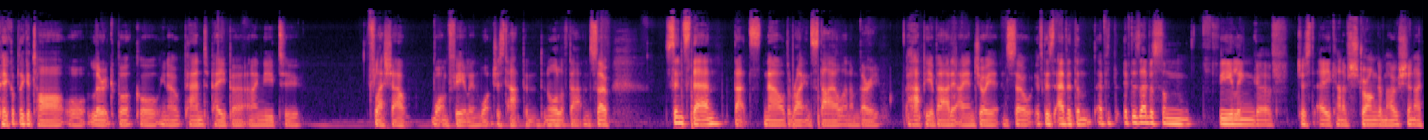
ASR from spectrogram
pick up the guitar or lyric book or, you know, pen to paper, and I need to flesh out what I'm feeling, what just happened, and all of that. And so since then, that's now the writing style, and I'm very happy about it. I enjoy it, and so if there's ever the if, if there's ever some feeling of just a kind of strong emotion, I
